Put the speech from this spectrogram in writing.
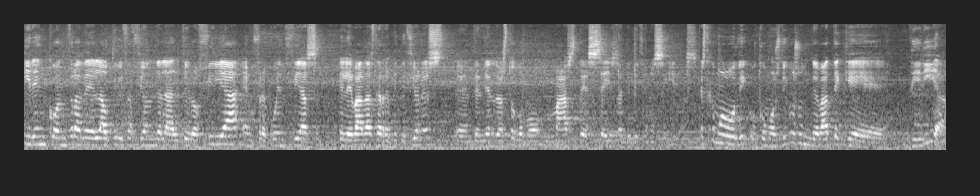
ir en contra de la utilización de la alterofilia en frecuencias elevadas de repeticiones, eh, entendiendo esto como más de seis repeticiones seguidas. Este, como, como os digo, es un debate que diría,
